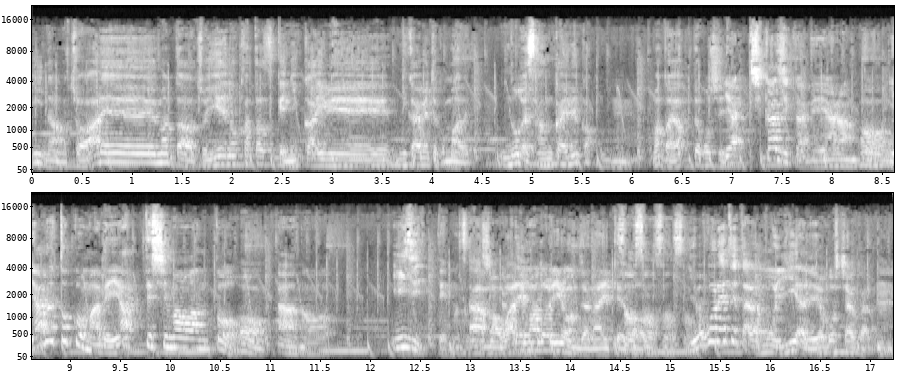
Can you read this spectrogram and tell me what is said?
ー。いいなちょあれまたちょ家の片付け2回目2回目っていうかまあ延べ3回目か。うん。またやってほしいいや近々ねやらんと。うん。やるとこまでやってしまわんとうん。あの維持って難しいあーまあ割れ窓理論じゃないけど。そうそうそうそう。汚れてたらもういいやで汚しちゃうから、うん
